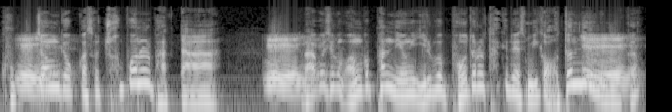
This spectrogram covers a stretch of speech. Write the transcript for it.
국정교과서 초본을 봤다. 예, 예. 예. 라고 지금 언급한 내용이 일부 보도를 타기도 했습니다. 이거 어떤 예, 내용입니까? 예.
